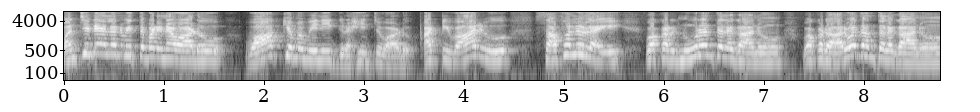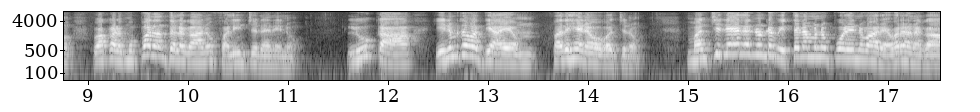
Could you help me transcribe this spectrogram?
మంచి నేలను విత్తబడినవాడు వాక్యము విని గ్రహించువాడు అట్టి వారు సఫలులై ఒకడు నూరంతలుగాను ఒకడు అరవదంతలుగాను ఒకడు ముప్పదంతలుగాను ఫలించిన నేను లూక ఎనిమిదవ అధ్యాయం పదిహేనవ వచనం మంచి నేల నుండి విత్తనమును పోలిన వారు ఎవరనగా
